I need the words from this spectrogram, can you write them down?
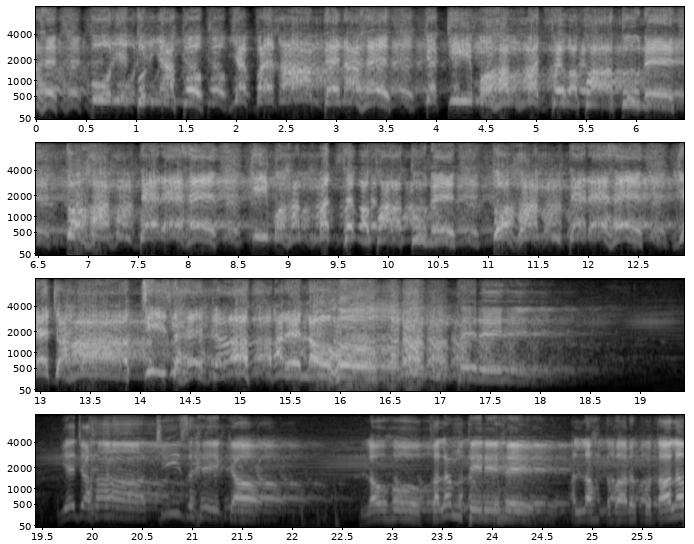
पढ़े पूरी दुनिया को ये पैगाम देना है कि की मोहम्मद से वफा तूने। तो हम तेरे हैं कि मोहम्मद से वफा तूने। तो हम तेरे हैं। ये जहाँ चीज़ है क्या? अरे लौहो कलम तेरे हैं। ये जहाँ चीज़ है क्या? लौहो कलम तेरे है। अल्लाह तबारक व ताला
